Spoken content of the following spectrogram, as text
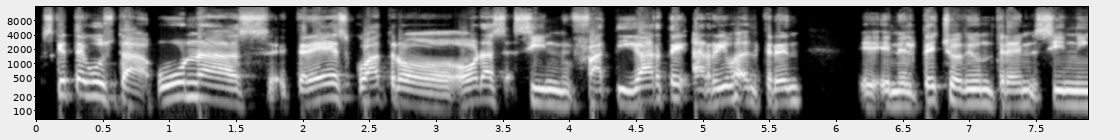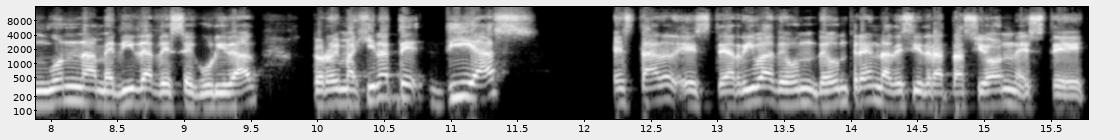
pues, ¿qué te gusta? Unas tres, cuatro horas sin fatigarte arriba del tren, en el techo de un tren, sin ninguna medida de seguridad, pero imagínate días estar este, arriba de un, de un tren, la deshidratación, este,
